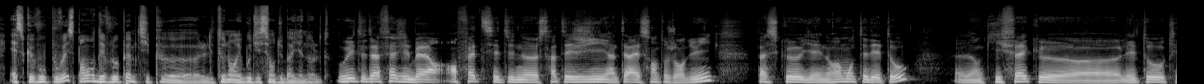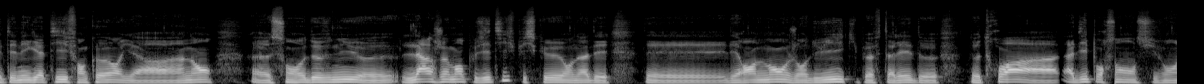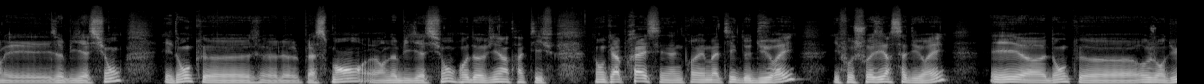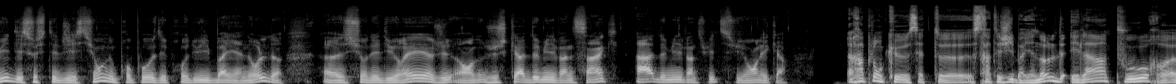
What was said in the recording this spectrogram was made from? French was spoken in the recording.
Est-ce que vous pouvez cependant développer un petit peu les tenants et aboutissants du buy and hold? Oui, tout à fait, Gilbert. En fait, c'est une stratégie intéressante aujourd'hui parce qu'il y a une remontée des taux. Euh, donc, qui fait que euh, les taux qui étaient négatifs encore il y a un an euh, sont redevenus largement positifs puisqu'on a des, des, rendements aujourd'hui qui peuvent aller de, de 3 à, à 10% suivant les obligations et donc le placement en obligation redevient attractif. Donc après c'est une problématique de durée, il faut choisir sa durée. Et euh, donc euh, aujourd'hui, des sociétés de gestion nous proposent des produits buy and hold euh, sur des durées jusqu'à 2025 à 2028, suivant les cas. Rappelons que cette stratégie buy and hold est là pour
